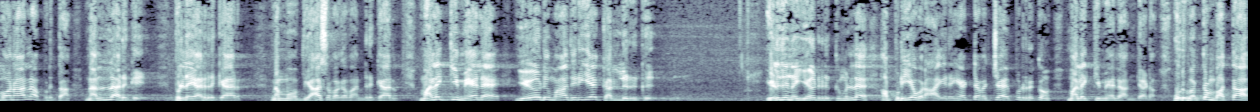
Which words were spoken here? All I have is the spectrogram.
போனாலும் அப்படித்தான். நல்லா இருக்கு. பிள்ளையார் இருக்கார். நம்ம வியாச பகவான் இருக்கார். மலைக்கு மேல ஏடு மாதிரியே கல் இருக்கு. எழுதின ஏடு இருக்கும்ல அப்படியே ஒரு ஆயிரம் ஏட்டை வச்சா எப்படி இருக்கும்? மலைக்கு மேல அந்த இடம். ஒரு பக்கம் பார்த்தா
